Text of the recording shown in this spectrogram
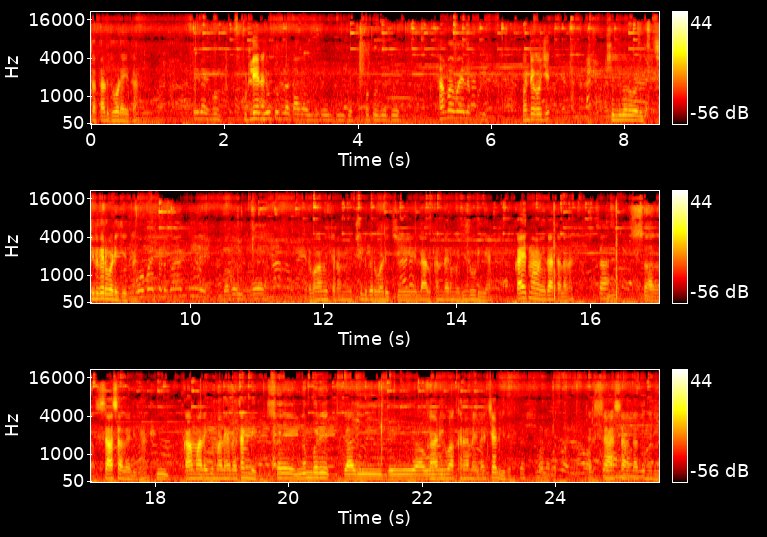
सात आठ जोड आहेत हा. कुठले आहेत हा? युट्यूबला टाकायचं तुमचे फोटो घेतो थांबा बाईला पुढे. कोणत्या गावचे? शिलगरवाडी. चिलगरवाडीचे आहेत ना. मोबाईलकडे बघा तर बघा मित्रांनो चिलगरवाडीची लाल कंदारमध्ये जोडी आहे. काय आहेत मामा दाताला ना? सहा सहा सहा झाली ना? कामाला गिमाला ह्याला चांगली आहे नंबर एक गाडी गाडी वाखराला चालू आहे तर सहा सहा दातामध्ये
